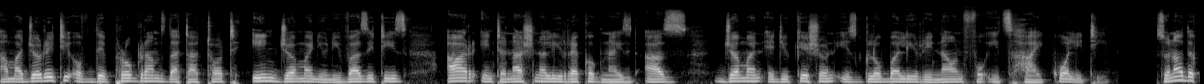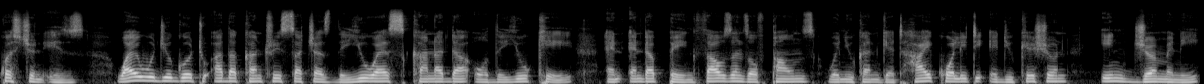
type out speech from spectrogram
a majority of the programs that are taught in German universities are internationally recognized as German education is globally renowned for its high quality. So now the question is why would you go to other countries such as the US, Canada, or the UK and end up paying thousands of pounds when you can get high quality education in Germany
